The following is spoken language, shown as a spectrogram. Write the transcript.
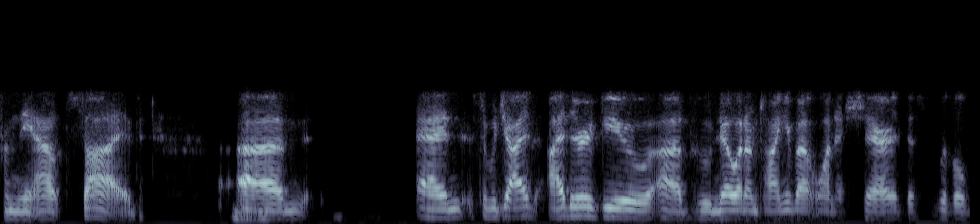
from the outside. Mm-hmm. Um, and so, would you, either of you uh, who know what I'm talking about want to share this little,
